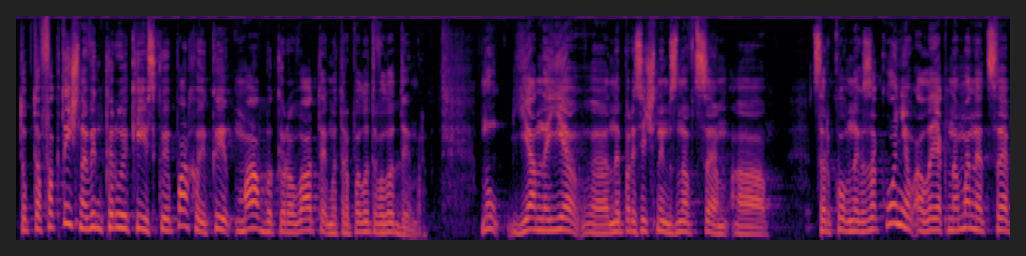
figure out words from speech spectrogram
Тобто, фактично, він керує Київською єпархією, який мав би керувати митрополит Володимир. Ну, я не є е, непересічним знавцем церковних законів, але, як на мене, це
